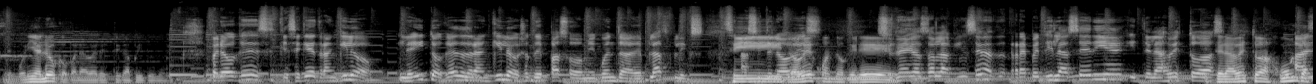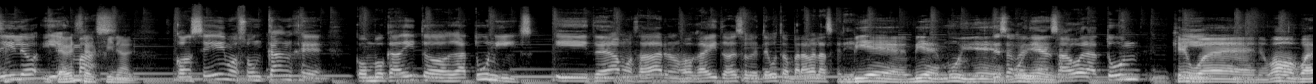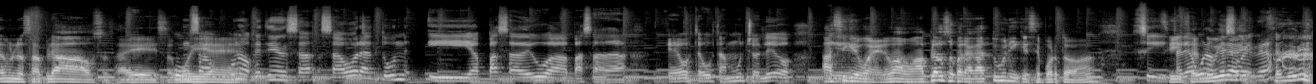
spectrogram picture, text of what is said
se ponía loco para ver este capítulo. Pero que, es- que se quede tranquilo. Leito, quédate tranquilo yo te paso mi cuenta de Platflix. Sí, Así te lo, lo ves. ves cuando querés. Si tenés que hacer la quincena, repetís la serie y te las ves todas. Te la ves todas juntas al y- hilo y, y te es ves el más. final. Conseguimos un canje con bocaditos gatunis y te vamos a dar unos bocaditos de esos que te gustan para ver la serie. Bien, bien, muy bien. de esos que bien. tienen sabor a atún. Qué y bueno, vamos a poner unos aplausos a eso. un muy bien. Unos que tienen sa- sabor a atún y a pasa de uva pasada. Que a vos te gustan mucho, Leo. Así Eh, que bueno, vamos, aplauso para Gatuni que se portó. ¿eh? Sí, Sí, estaría se bueno que suene. se anduviera,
